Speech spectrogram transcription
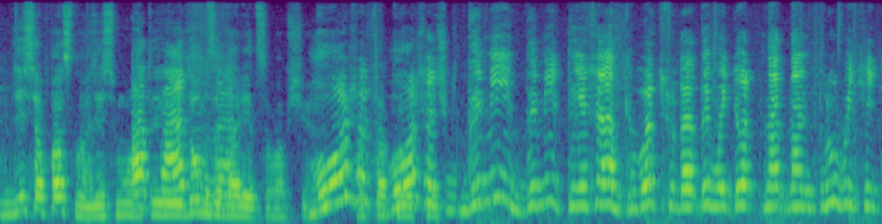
Здесь опасно, здесь может и Опасно. дом загореться вообще. Может, вот может, печки. дымит, дымит лежанка, вот сюда дым идет, надо, надо трубочить,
